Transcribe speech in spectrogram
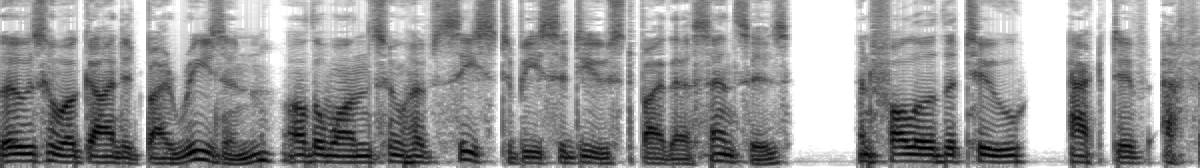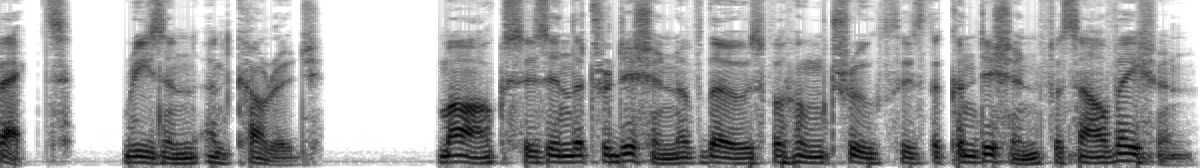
Those who are guided by reason are the ones who have ceased to be seduced by their senses and follow the two active affects, reason and courage. Marx is in the tradition of those for whom truth is the condition for salvation.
